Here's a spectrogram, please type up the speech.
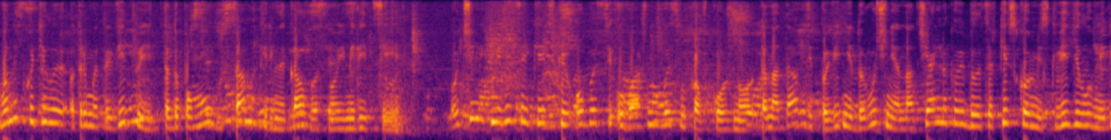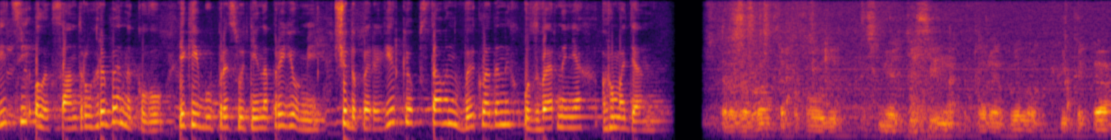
вони б хотіли отримати відповідь та допомогу саме керівника обласної міліції. Очільник міліції Київської області уважно вислухав кожного та надав відповідні доручення начальникові Білоцерківського міськвідділу міліції Олександру Гребенникову, який був присутній на прийомі щодо перевірки обставин, викладених у зверненнях громадян. разобраться по поводу смерти сына, которое было в ПТК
